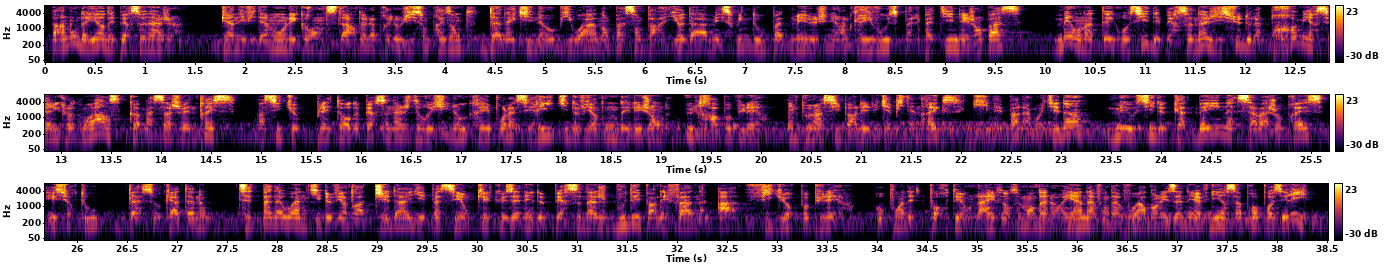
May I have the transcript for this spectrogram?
Parlons d'ailleurs des personnages. Bien évidemment, les grandes stars de la prélogie sont présentes, d'Anakin à Obi-Wan, en passant par Yoda, Mace Windu, Padmé, le général Grievous, Palpatine et j'en passe. Mais on intègre aussi des personnages issus de la première série Clone Wars, comme Asajj Ventress, ainsi que pléthore de personnages originaux créés pour la série qui deviendront des légendes ultra populaires. On peut ainsi parler du Capitaine Rex, qui n'est pas la moitié d'un, mais aussi de Cat Bane, Savage Opress et surtout d'Ahsoka Tano. Cette padawan qui deviendra Jedi est passée en quelques années de personnage boudé par les fans à figure populaire, au point d'être porté en live dans The Mandalorian avant d'avoir dans les années à venir sa propre série.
